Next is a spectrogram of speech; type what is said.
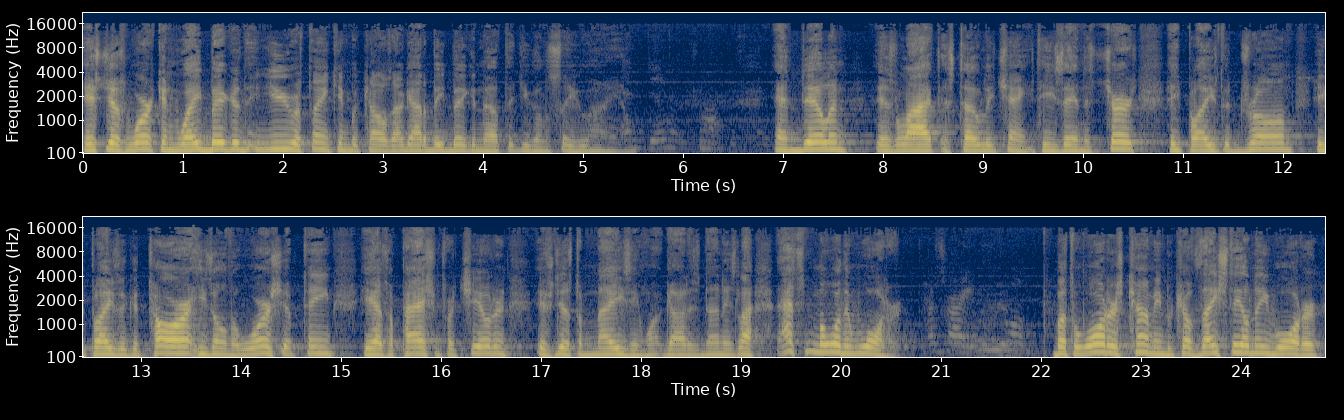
It's just working way bigger than you are thinking because I got to be big enough that you're going to see who I am. And Dylan, his life is totally changed. He's in his church. He plays the drum. He plays the guitar. He's on the worship team. He has a passion for children. It's just amazing what God has done in his life. That's more than water. Right. But the water is coming because they still need water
